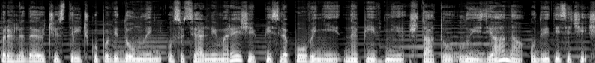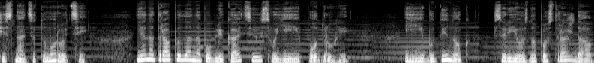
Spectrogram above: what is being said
Переглядаючи стрічку повідомлень у соціальній мережі після повені на півдні штату Луїзіана у 2016 році, я натрапила на публікацію своєї подруги. Її будинок серйозно постраждав.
